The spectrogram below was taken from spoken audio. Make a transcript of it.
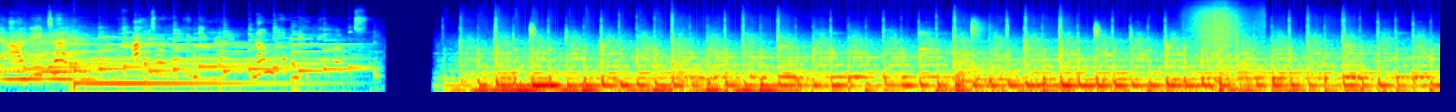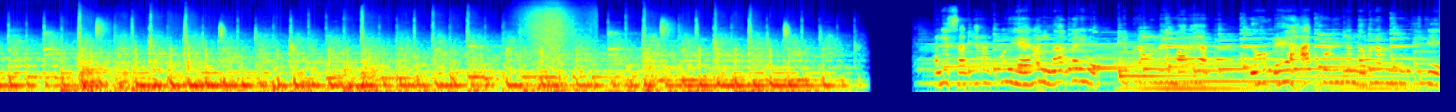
અહીંયા આવી જાય, આ જોડીથી નિમ્ર નમ્ર વિનંતી કરું છું. અને સરકાર કોઈ હેરાન ના કરે, એ પ્રમાણે મારા જો બે હાથ જોડીને નમ્ર વિનંતી છે.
